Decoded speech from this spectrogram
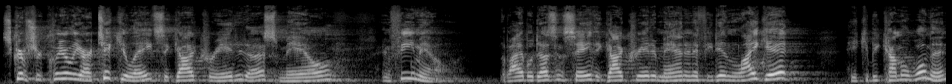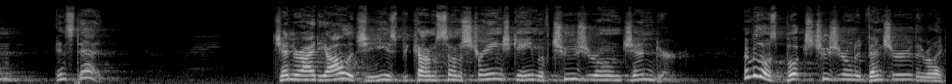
Scripture clearly articulates that God created us male and female. The Bible doesn't say that God created man and if he didn't like it, he could become a woman instead. Gender ideology has become some strange game of choose your own gender. Remember those books, Choose Your Own Adventure? They were like,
